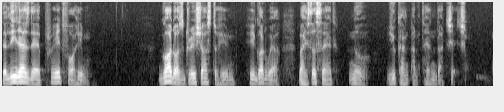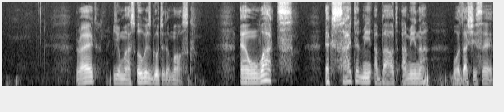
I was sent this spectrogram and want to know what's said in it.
the leaders there prayed for him. God was gracious to him. He got well. But he still said, No, you can't attend that church. Right? You must always go to the mosque. And what excited me about Amina was that she said,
